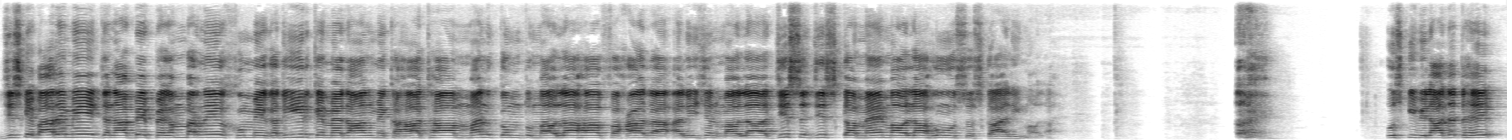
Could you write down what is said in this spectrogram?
जिसके बारे में जनाब पैगंबर ने खुम गदीर के मैदान में कहा था, मन कुम तो मौला फ़हादा अलीजन मौला, जिस जिसका मैं मौला हूँ, उस उसका अली मौला है। उसकी विलादत है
